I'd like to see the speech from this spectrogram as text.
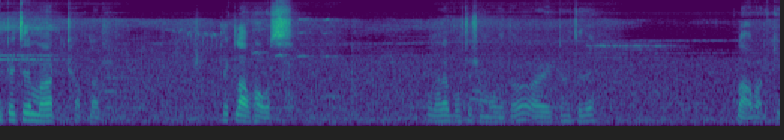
এটা হচ্ছে মাঠ আপনার, এটা ক্লাব হাউস ওনারা বলছে সম্ভবত, আর এটা হচ্ছে যে ক্লাব আর কি।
